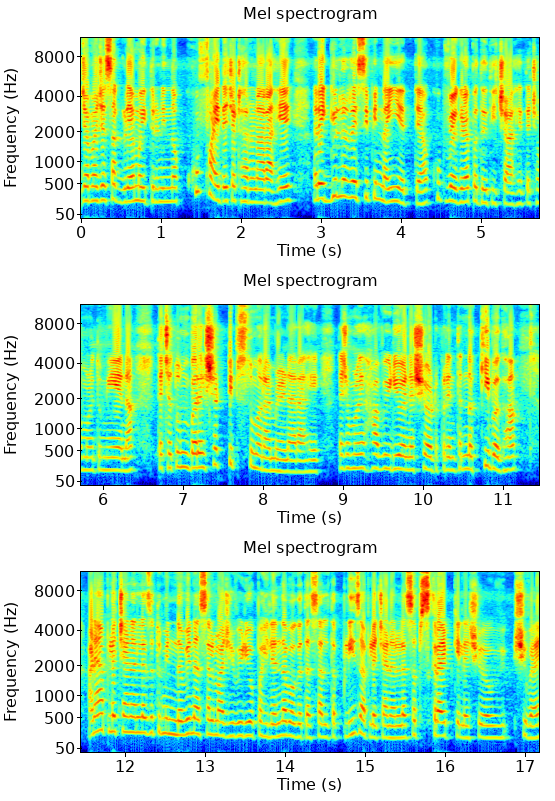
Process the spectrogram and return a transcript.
ज्या माझ्या सगळ्या मैत्रिणींना खूप फायद्याच्या ठरणार आहे. रेग्युलर रेसिपी नाही आहेत त्या. खूप वेगळ्या पद्धतीच्या आहेत. त्याच्यामुळे तुम्ही आहे ना त्याच्यातून बऱ्याचशा टिप्स तुम्हाला मिळणार आहे. त्याच्यामुळे हा व्हिडिओ आहे ना शेवटपर्यंत नक्की बघा. आणि आपल्या चॅनलला जर तुम्ही नवीन असाल माझे व्हिडिओ पहिल्यांदा बघत असाल तर प्लीज आपल्या चॅनलला सबस्क्राईब केल्याशिवाय शिवाय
